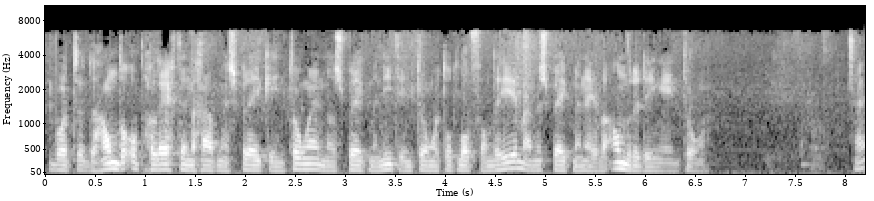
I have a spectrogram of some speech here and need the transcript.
wordt de handen opgelegd en dan gaat men spreken in tongen. En dan spreekt men niet in tongen tot lof van de Heer, maar dan spreekt men hele andere dingen in tongen. Hè?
